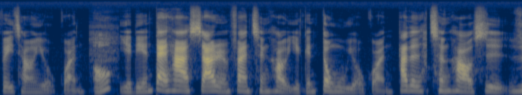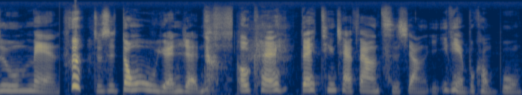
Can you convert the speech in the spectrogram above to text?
非常有关哦，也连带他的杀人犯称号也跟动物有关，他的称号是 Zoo Man，就是动物园人。OK，对，听起来非常慈祥，一点也不恐怖。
